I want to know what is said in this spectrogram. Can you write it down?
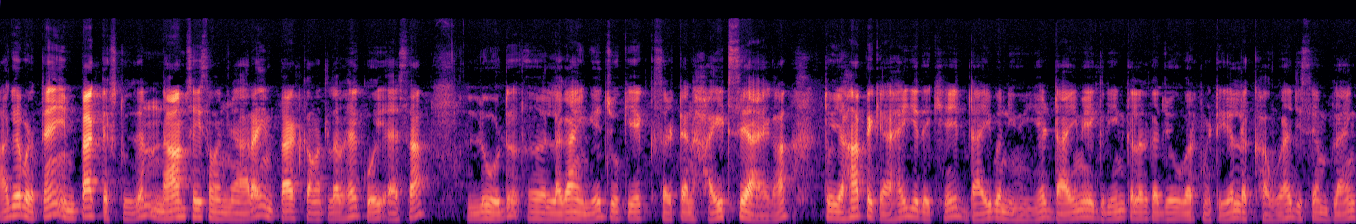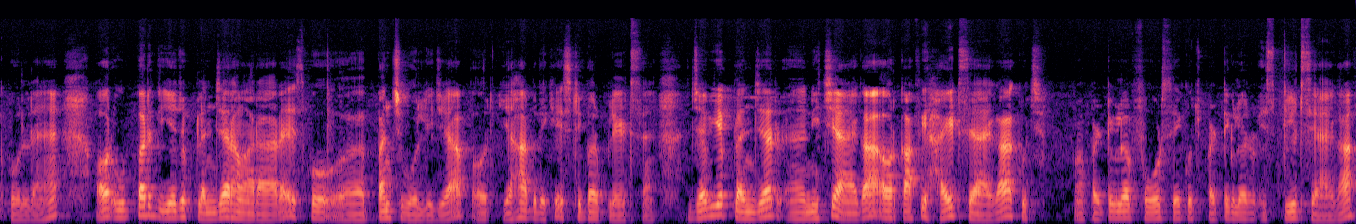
आगे बढ़ते हैं इम्पैक्ट एक्सट्रूजन नाम से ही समझ में आ रहा है इम्पैक्ट का मतलब है कोई ऐसा लोड लगाएँगे जो कि एक सर्टेन हाइट से आएगा। तो यहाँ पे क्या है, ये देखिए डाई बनी हुई है। डाई में ग्रीन कलर का जो वर्क मटेरियल रखा हुआ है, जिसे हम ब्लैंक बोल रहे हैं, और ऊपर ये जो प्लंजर हमारा आ रहा है, इसको पंच बोल लीजिए आप, और यहाँ पे देखिए स्टिपर प्लेट्स हैं। जब ये प्लंजर नीचे आएगा और काफ़ी हाइट से आएगा, कुछ पर्टिकुलर फोर्स से, कुछ पर्टिकुलर स्पीड से आएगा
